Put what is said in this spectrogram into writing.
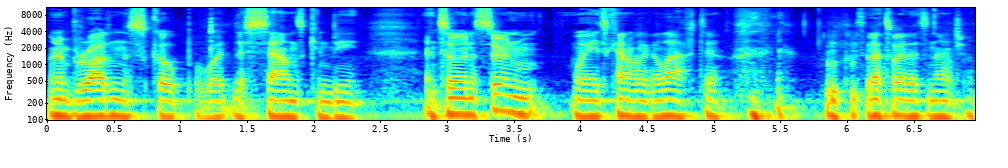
We want to broaden the scope of what the sounds can be. And so, in a certain way, it's kind of like a laugh too. so that's why that's natural.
